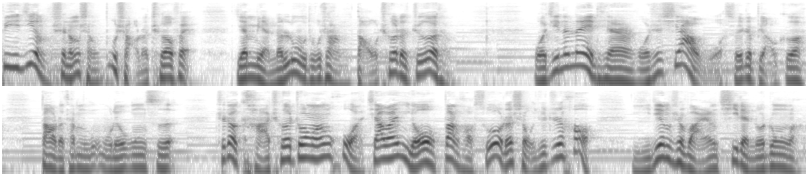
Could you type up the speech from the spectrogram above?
毕竟是能省不少的车费，也免得路途上倒车的折腾。我记得那天我是下午随着表哥到了他们物流公司，直到卡车装完货、加完油、办好所有的手续之后，已经是晚上七点多钟了。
